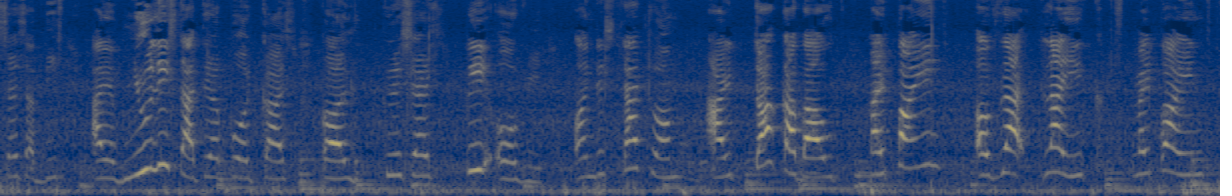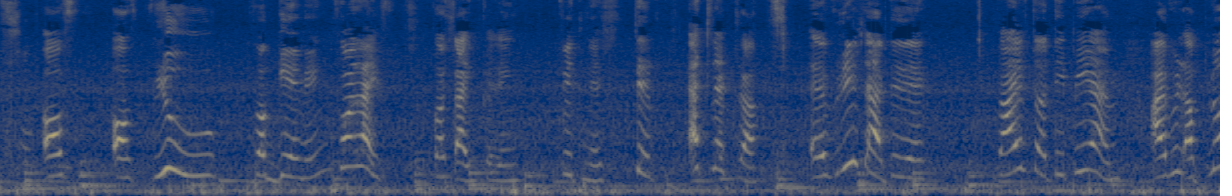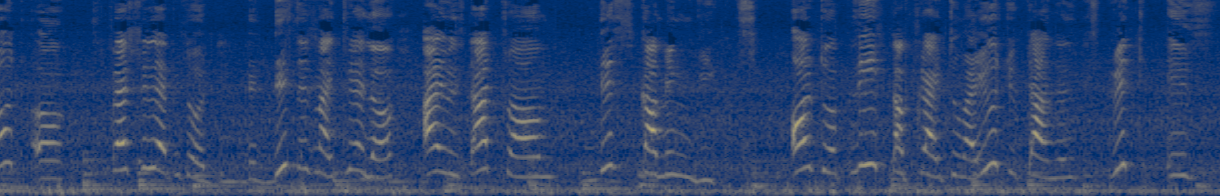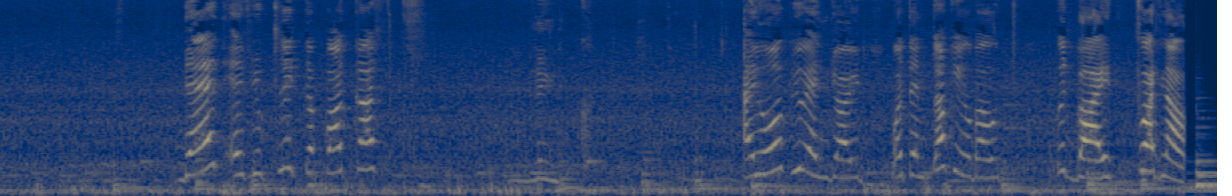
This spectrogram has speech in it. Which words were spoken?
Mr. Sabdish. I have newly started a podcast called Chris's POV. On this platform, I talk about my point of li- like my point of of view for gaming, for life, for cycling, fitness, tips, etc. Every Saturday, 5:30 p.m. I will upload a special episode. This is my trailer. I will start from this coming week. Also, please subscribe to my YouTube channel, which is there if you click the podcast link. I hope you enjoyed what I'm talking about. Goodbye for now.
